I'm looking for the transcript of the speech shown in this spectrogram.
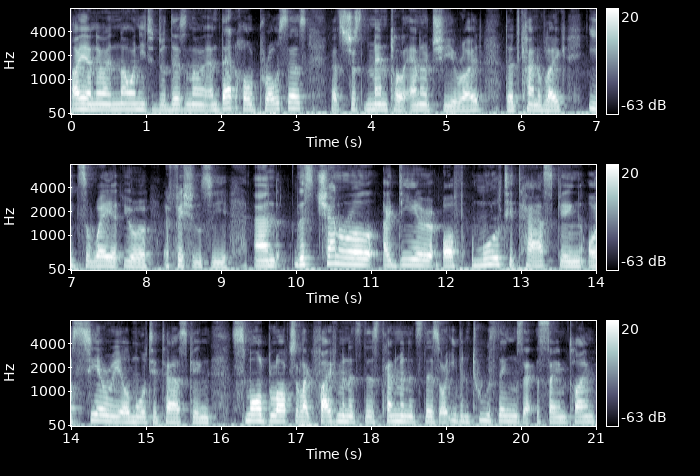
Ah yeah no, now i need to do this and, and that whole process that's just mental energy right that kind of like eats away at your efficiency. And this channel general idea of multitasking or serial multitasking, small blocks are like five minutes this, 10 minutes this, or even two things at the same time,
